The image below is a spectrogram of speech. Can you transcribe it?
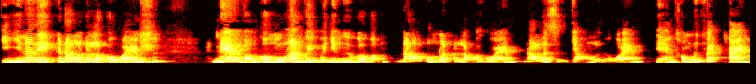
Chị nhi nói thì cái đó là cái lỗi của em. nếu vẫn còn muốn làm việc với những người vớ vẩn, đó cũng là cái lỗi của em, đó là sự chọn lựa của em. Thì em không được phép than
